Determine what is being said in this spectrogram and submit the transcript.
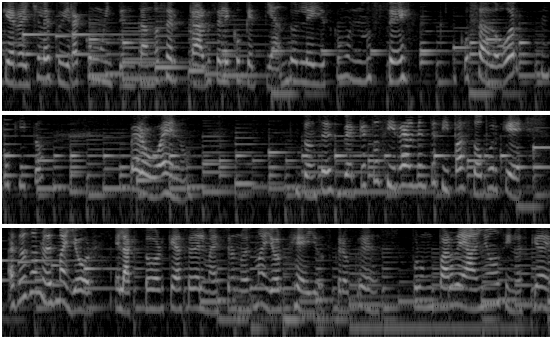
que Rachel estuviera como intentando acercársele, coqueteándole y es como, no sé, acosador un poquito. Pero bueno. Entonces, ver que esto sí realmente sí pasó porque eso no es mayor. El actor que hace del maestro no es mayor que ellos. Creo que es por un par de años y no es que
